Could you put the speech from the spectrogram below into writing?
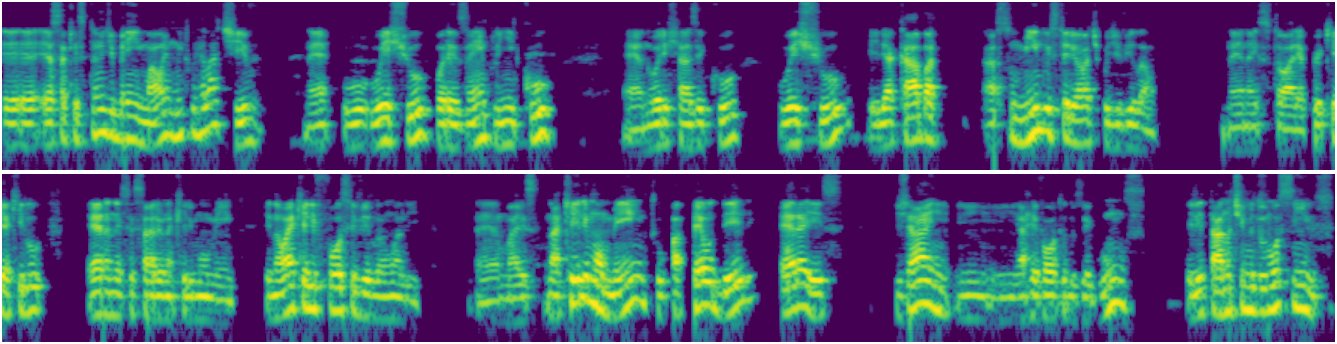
é, é, essa questão de bem e mal é muito relativo. Né? O, o Exu, por exemplo, em Iku, é, no Orixás Iku, o Exu ele acaba assumindo o estereótipo de vilão né, na história, porque aquilo era necessário naquele momento. E não é que ele fosse vilão ali, né, mas naquele momento o papel dele era esse, Já em, em A Revolta dos Eguns, ele está no time dos mocinhos.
